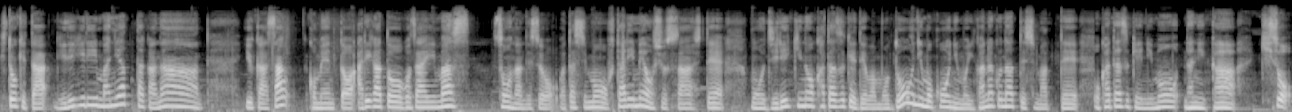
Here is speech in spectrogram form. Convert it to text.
ー1桁ギリギリ間に合ったかな？ゆかさん、コメントありがとうございます。そうなんですよ。私も2人目を出産して、もう自力の片付けではもうどうにもこうにもいかなくなってしまって、お片付けにも何か基礎、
